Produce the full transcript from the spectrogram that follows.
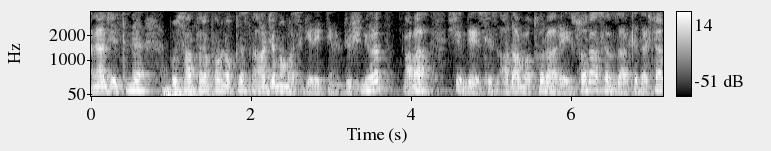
Enerjisini bu santrafor noktasına harcamaması gerektiğini düşünüyorum. Ama şimdi siz adam Torreira'yı sorarsanız arkadaşlar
